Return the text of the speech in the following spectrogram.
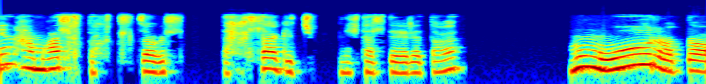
Энэ хамгаалах тогтолцоог л дархлаа гэж нэг талдаа яриад байгаа. Мөн өөр одоо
